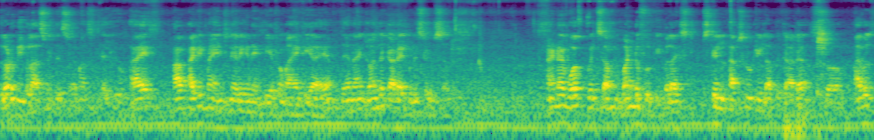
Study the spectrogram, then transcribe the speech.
a lot of people ask me this, so I must tell you. I, I, did my engineering and MBA from IIT IIM, then I joined the Tata Administrative Service. And I worked with some wonderful people. I st- still absolutely love the Tata. So I was,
